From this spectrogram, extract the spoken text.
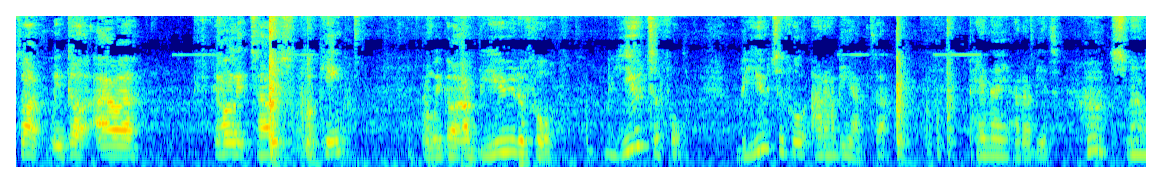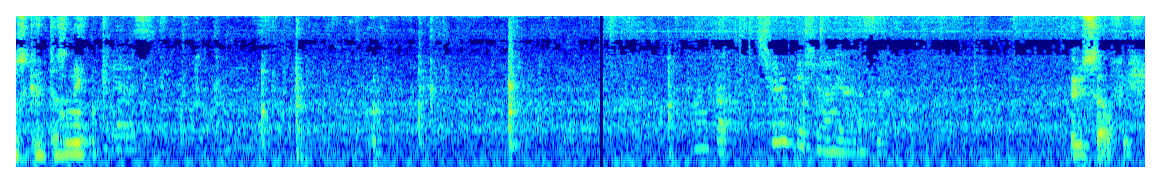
So, we've got our garlic toast cooking, and we've got our beautiful, beautiful, beautiful Arrabbiata. Penne Arrabbiata. Oh, smells good, doesn't it? Yeah. Yes なんかシェルフィッシュな匂いがする Who's selfish?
